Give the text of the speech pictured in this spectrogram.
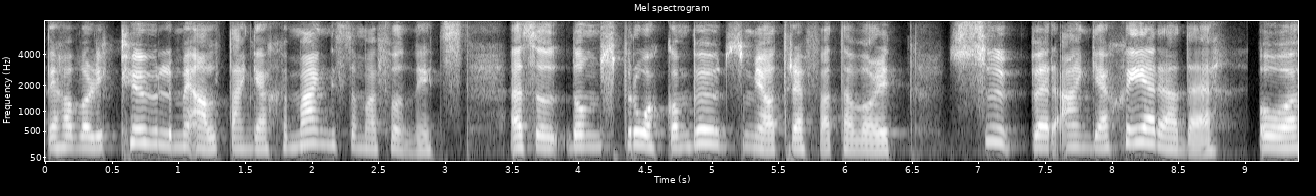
Det har varit kul med allt engagemang som har funnits. Alltså de språkombud som jag har träffat har varit superengagerade och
